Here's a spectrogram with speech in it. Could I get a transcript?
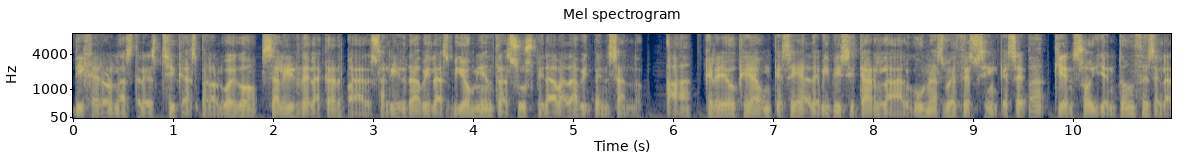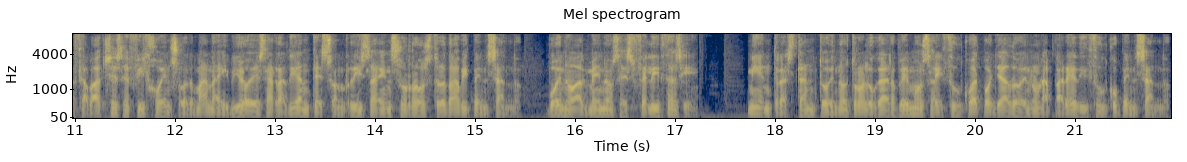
dijeron las tres chicas para luego salir de la carpa al salir Davi las vio mientras suspiraba David pensando. Ah, creo que aunque sea debí visitarla algunas veces sin que sepa quién soy entonces el azabache se fijó en su hermana y vio esa radiante sonrisa en su rostro David pensando. Bueno al menos es feliz así. Mientras tanto en otro lugar vemos a Izuku apoyado en una pared Izuku pensando.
